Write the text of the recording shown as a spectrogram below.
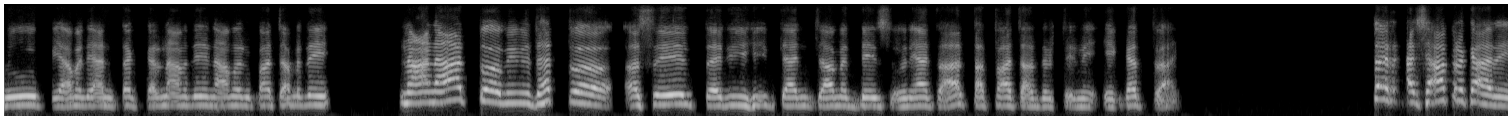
रूप. यामध्ये अंतःकरणामध्ये नामरूपाच्या मध्ये नानात्व विविधत्व असेल तरीही त्यांच्यामध्ये सोन्याचा तत्वाच्या दृष्टीने एकत्व आहे. तर अशा प्रकारे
